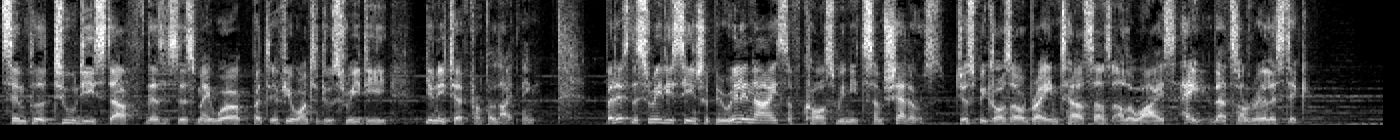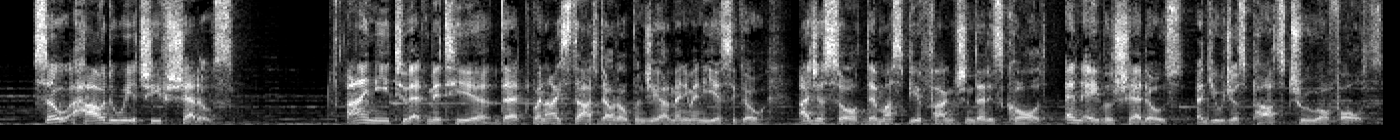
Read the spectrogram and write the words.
simple 2D stuff, this is, this may work, but if you want to do 3D, you need to have proper lighting. But if the 3D scene should be really nice, of course we need some shadows, just because our brain tells us otherwise, hey, that's not realistic. So, how do we achieve shadows? I need to admit here that when I started out OpenGL many, many years ago, I just thought there must be a function that is called enable shadows and you just pass true or false.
